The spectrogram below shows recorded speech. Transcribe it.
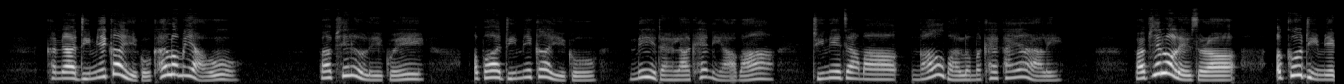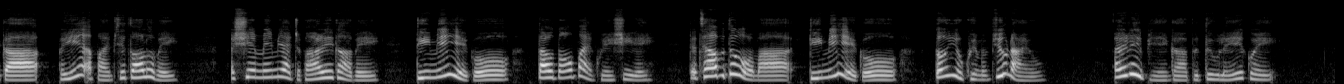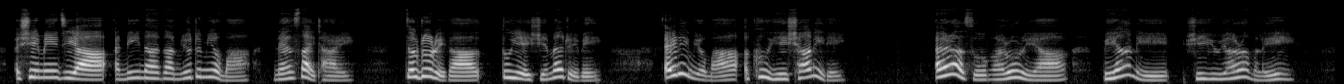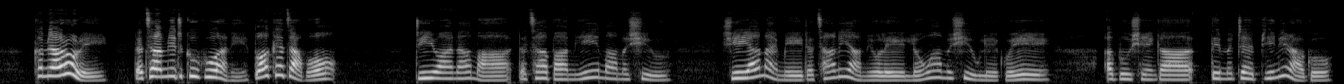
ခမဒီမြစ်ကရေကိုခတ်လို့မရဘူး။ဘာဖြစ်လို့လဲကွယ်။ အဖွားဒီမြစ်ကရေကို နေ့တိုင်းလာခဲ့နေရပါ။ဒီနေ့ကျမှငါ့ကိုဘာလို့မခက်ခိုင်းရတာလဲ။ဘာဖြစ်လို့လဲဆိုတော့အခုဒီမြစ်ကဘရင်အပိုင်ဖြစ်သွားလို့ပဲ။အရှင်မင်းမြတ်တပားတွေကပဲဒီမြစ်ရေကိုတောက်သုံးပိုင်ခွင့်ရှိတယ်။တခြားဘသူ့ကမှဒီမြစ်ရေကိုသုံးယူခွင့်မပြုနိုင်ဘူး။အဲ့ဒီဘရင်ကဘသူလဲကွ။အရှင်မင်းကြီးကအနီနာကမြို့တစ်မြို့မှာနန်းဆိုင်ထားတယ်။ကျုပ်တို့တွေကသူ့ရဲ့ရင်မက်တွေပဲ။ အဲ့ဒီမြို့မှာအခုရေရှားနေတယ်။အဲ့ဒါဆိုငါတို့တွေကဘေးကနေရေယူရတော့မလဲခမတို့တွေတခြားမြစ်တစ်ခုခုကနေသွားခဲ့ကြပေါ့ဒီရွာနားမှာတခြားဘာမြေမှမရှိဘူးရေရနိုင်မေတခြားနေရာမျိုးလဲလုံးဝမရှိဘူးလေကွယ်အပူရှင်ကတင်မတက်ပြင်းနေတာကို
